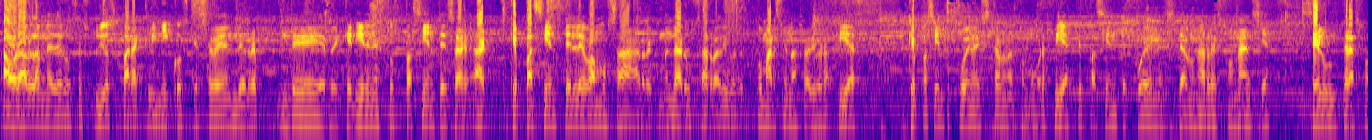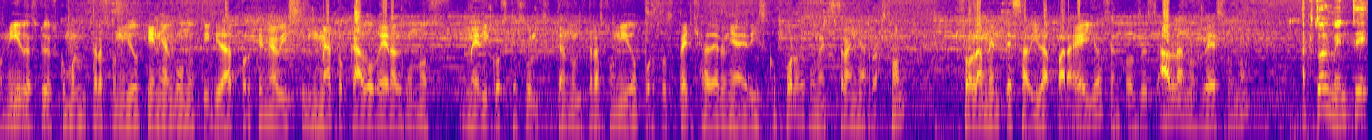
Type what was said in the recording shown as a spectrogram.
Ahora háblame de los estudios paraclínicos que se deben de, requerir en estos pacientes. ¿A, qué paciente le vamos a recomendar usar tomarse unas radiografías? ¿Qué paciente puede necesitar una tomografía? ¿Qué paciente puede necesitar una resonancia? el ultrasonido, estudios como el ultrasonido tiene alguna utilidad porque me ha, me ha tocado ver algunos médicos que solicitan ultrasonido por sospecha de hernia de disco por alguna extraña razón, solamente sabida para ellos, entonces háblanos de eso, ¿no? Actualmente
